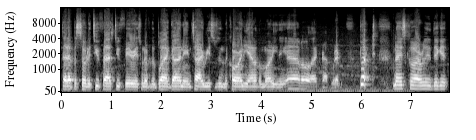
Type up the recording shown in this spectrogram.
that episode of Too Fast, Too Furious, whenever the black guy named Tyrese was in the car and he had all the money and he had all that crap, whatever. But nice car, I really dig it.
